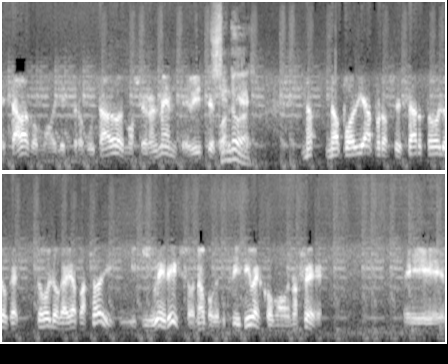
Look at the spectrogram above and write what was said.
estaba como electrocutado emocionalmente, viste. Sin Porque dudas. No, no podía procesar todo lo que todo lo que había pasado y, y- y ver eso, ¿no? Porque en definitiva es como, no sé, eh,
